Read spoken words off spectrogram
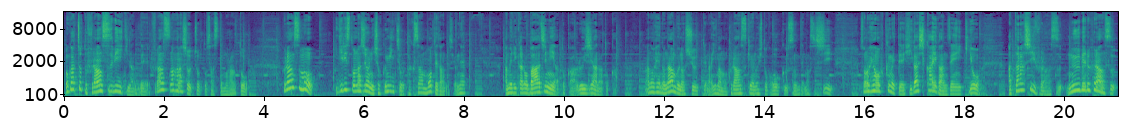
僕はちょっとフランスびいきなんで、フランスの話をちょっとさせてもらうと、フランスもイギリスと同じように植民地をたくさん持ってたんですよね。アメリカのバージニアとかルイジアナとか、あの辺の南部の州っていうのは今もフランス系の人が多く住んでますし、その辺を含めて東海岸全域を新しいフランス、ヌーベルフランスって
